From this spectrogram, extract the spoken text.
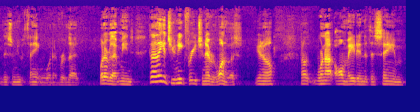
this new thing, whatever that whatever that means. Because I think it's unique for each and every one of us. You know, Uh, we're not all made into the same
